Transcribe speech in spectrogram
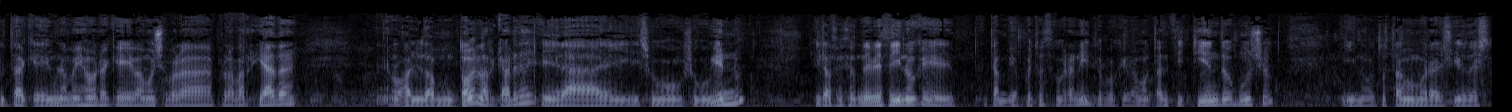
Soto, que es una mejora que vamos a por la, por la barriada, nos ha ayudado un montón el alcalde y, su, gobierno y la asociación de vecinos que también ha puesto su granito, porque vamos a estar insistiendo mucho y nosotros estamos muy agradecidos de eso.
